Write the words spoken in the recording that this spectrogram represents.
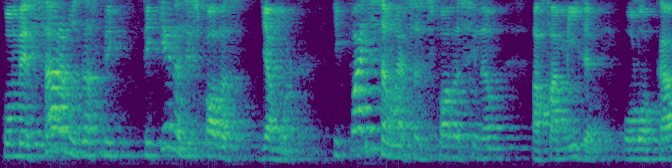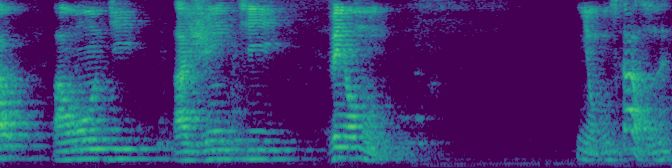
começarmos nas pequenas escolas de amor. E quais são essas escolas, senão a família, o local aonde a gente vem ao mundo? Em alguns casos, né?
